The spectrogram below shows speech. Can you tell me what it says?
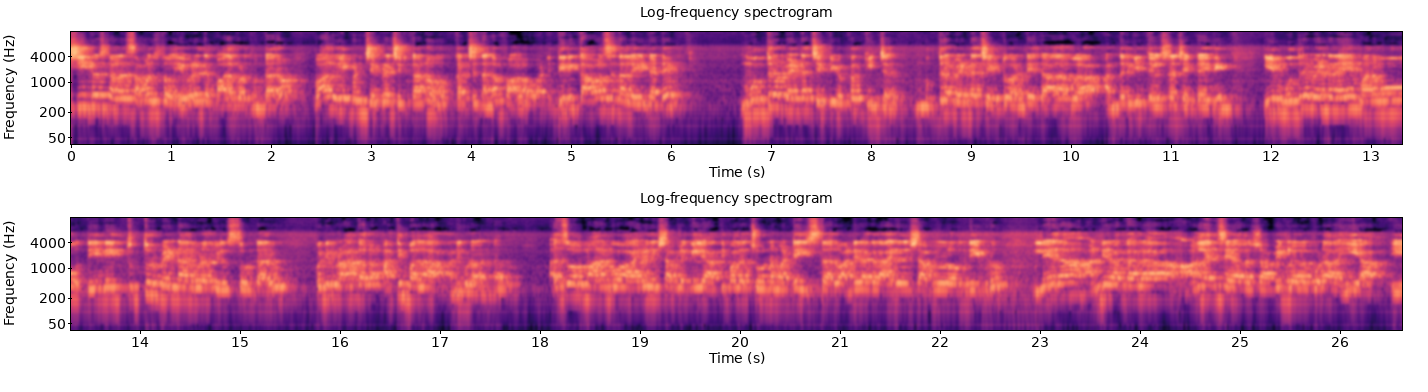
శీఘ్రస్కలన సమస్యతో ఎవరైతే బాధపడుతుంటారో వాళ్ళు ఇప్పుడు చెప్పిన చిట్కాను ఖచ్చితంగా ఫాలో అవ్వండి. దీనికి కావాల్సిందల్లా ఏంటంటే ముద్రబెండ చెట్టు యొక్క గింజలు. ముద్రబెండ చెట్టు అంటే దాదాపుగా అందరికీ తెలిసిన చెట్టు ఇది. ఈ ముద్రబెండనే మనము దీన్ని తుత్తూరు బెండ అని కూడా పిలుస్తూ ఉంటారు. కొన్ని ప్రాంతాల్లో అతిబల అని కూడా అంటారు. సో మనకు ఆయుర్వేదిక్ షాప్లోకి వెళ్ళి అతిబల చూర్ణం అంటే ఇస్తారు. అన్ని రకాల ఆయుర్వేదిక్ షాపులలో ఉంది ఇప్పుడు. లేదా అన్ని రకాల ఆన్లైన్ షాపింగ్లలో కూడా ఈ ఈ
